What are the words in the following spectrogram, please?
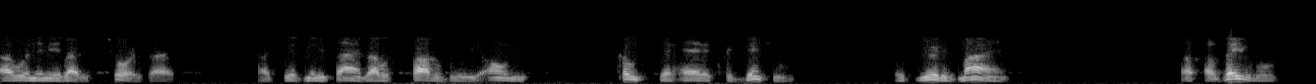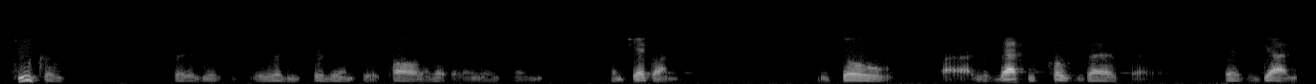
I wasn't anybody's choice. I, I said many times I was probably the only coach that had a credential as good as mine uh, available to coach, but it was it wasn't for them to call and and, and, and check on me. And so uh, that's as close as I've uh, gotten.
